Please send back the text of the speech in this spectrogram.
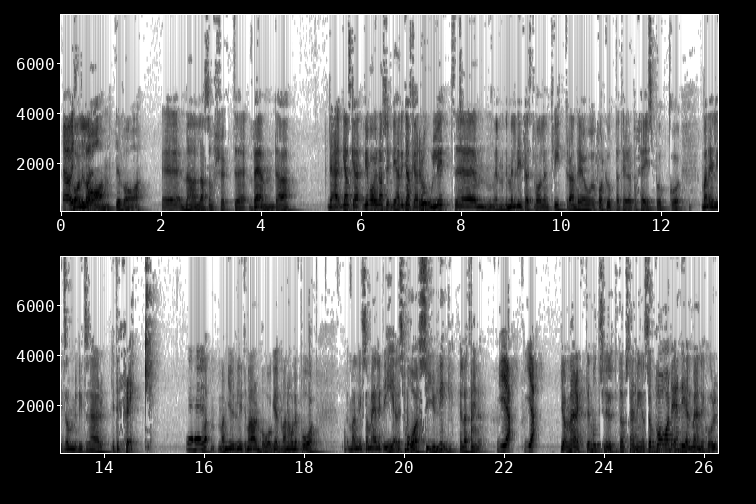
Ja, visst, Vad det lamt det var eh, med alla som försökte vända det här ganska, vi var ju några, vi hade ganska roligt eh, Melodifestivalen twittrande och folk uppdaterade på Facebook och man är liksom lite så här, lite fräck. Man, man bjuder lite med armbågen, man håller på, man liksom är lite el, småsyrlig hela tiden. Ja, ja. Jag märkte mot slutet av sändningen så var det en del människor,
